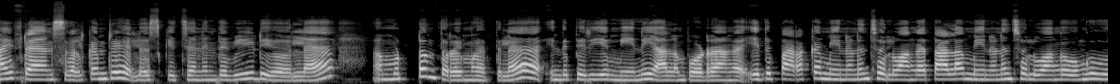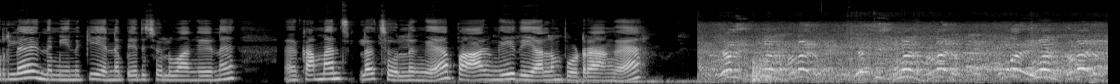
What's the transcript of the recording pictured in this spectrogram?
Hi friends welcome to hello's kitchen இந்த வீடியோவில் முட்டம் துறைமுகத்தில் இந்த பெரிய மீன் ஏலம் போடுறாங்க. இது பறக்க மீனுன்னு சொல்லுவாங்க தலை மீனுன்னு சொல்லுவாங்க. உங்கள் ஊரில் இந்த மீனுக்கு என்ன பேர் சொல்லுவாங்கன்னு கமெண்ட்ஸில் சொல்லுங்கள் பாருங்கள் இது ஏலம் போடுறாங்க. ஏழு தொள்ளாயிரம் எட்டு தொள்ளாயிரம் தொள்ளாயிரம்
